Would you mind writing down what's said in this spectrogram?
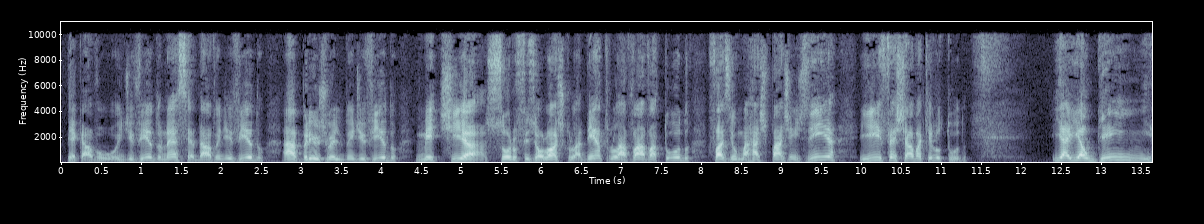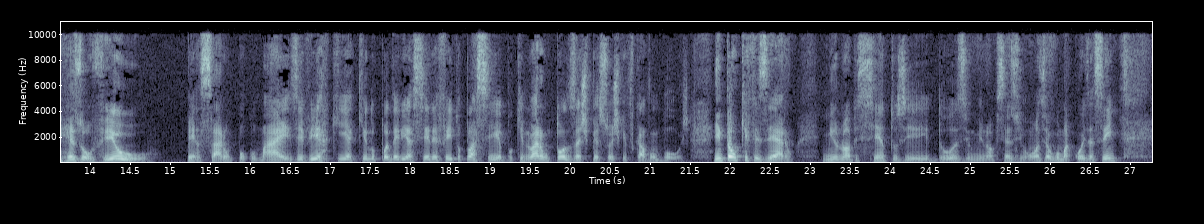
pegava o indivíduo, né, sedava o indivíduo, abria o joelho do indivíduo, metia soro fisiológico lá dentro, lavava tudo, fazia uma raspagenzinha e fechava aquilo tudo. E aí alguém resolveu pensar um pouco mais e ver que aquilo poderia ser efeito placebo, que não eram todas as pessoas que ficavam boas. Então o que fizeram? 1912, 1911, alguma coisa assim,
